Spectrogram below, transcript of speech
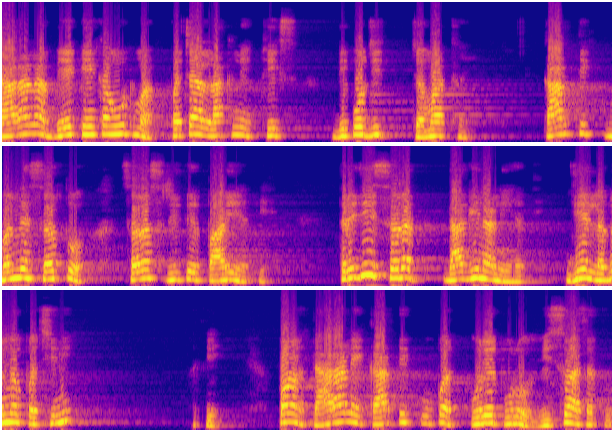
ધારાના બેંક એકાઉન્ટમાં પચાસ લાખની ફિક્સ ડિપોઝિટ જમા થઈ. કાર્તિક બંને શરતો સરસ રીતે પાડી હતી. ત્રીજી શરત દાગીનાની હતી, જે લગ્ન પછીની હતી. પણ ધારાને કાર્તિક ઉપર પૂરેપૂરો વિશ્વાસ હતો.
